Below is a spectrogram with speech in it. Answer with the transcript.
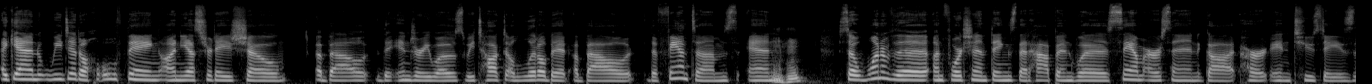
again, we did a whole thing on yesterday's show about the injury woes. We talked a little bit about the Phantoms and. So one of the unfortunate things that happened was Sam Ersson got hurt in Tuesday's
